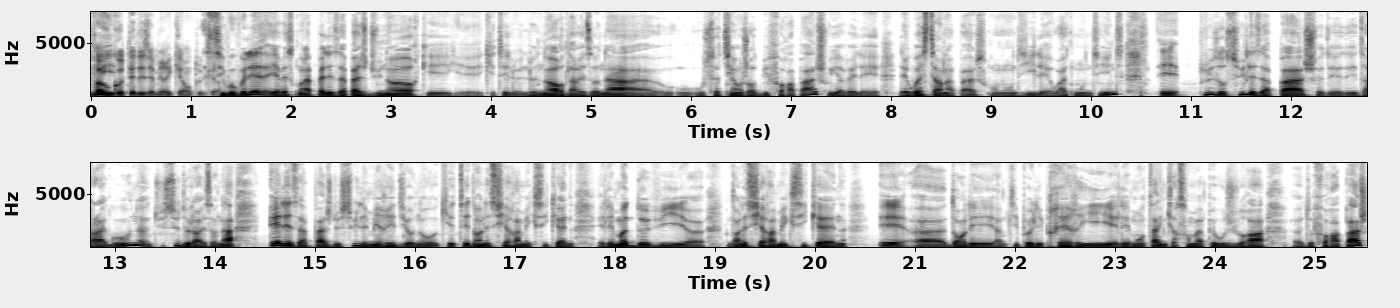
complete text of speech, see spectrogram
Enfin, aux côtés des Américains, en tout cas. Si vous voulez, il y avait ce qu'on appelle les Apaches du Nord, qui, qui était le, nord de l'Arizona, euh, où, se tient aujourd'hui Fort Apache, où il y avait les, les Western Apaches, comme on dit, les White Mountains, et plus au sud, les Apaches des, des Dragoons, du sud de l'Arizona, et les Apaches du sud, les Méridionaux, qui étaient dans les Sierras mexicaines. Et les modes de vie euh, dans les Sierras mexicaines et euh, dans les, un petit peu les prairies et les montagnes qui ressemblent un peu au Jura euh, de Fort Apache,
